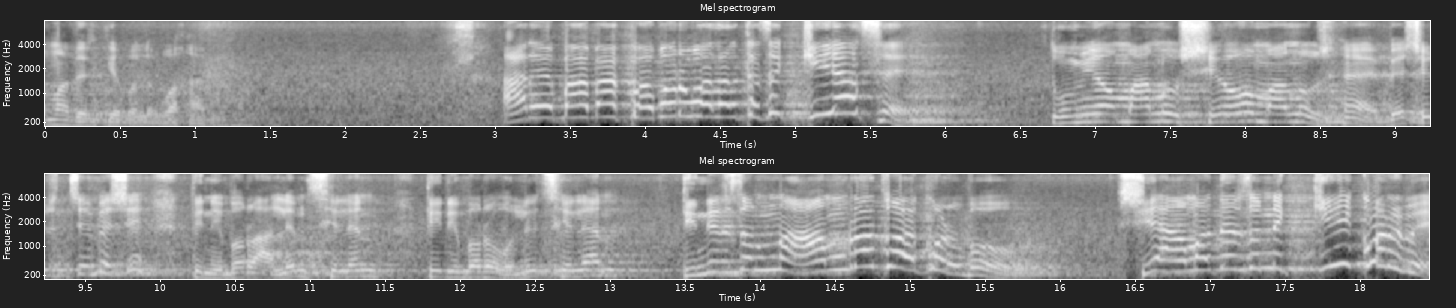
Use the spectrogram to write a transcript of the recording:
আমাদেরকে বলে ওহাবি। আরে বাবা, কবরওয়ালার কাছে কি আছে? তুমিও মানুষ, সেও মানুষ। হ্যাঁ বেশির চেয়ে বেশি তিনি বড় আলেম ছিলেন, তিনি বড় অলি ছিলেন। তিনির জন্য আমরা দোয়া করব। সে আমাদের জন্য কি করবে?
